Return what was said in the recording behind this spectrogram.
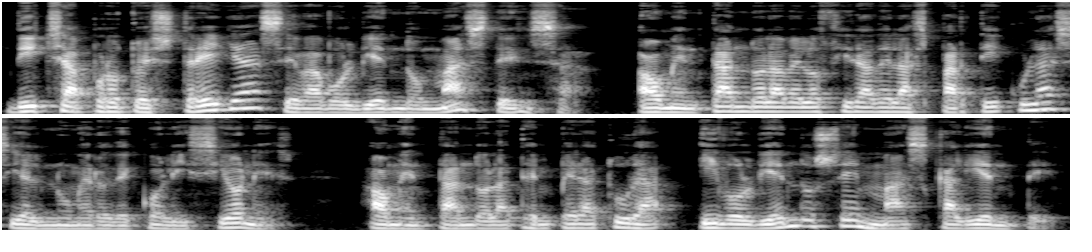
Dicha protoestrella se va volviendo más densa, aumentando la velocidad de las partículas y el número de colisiones, aumentando la temperatura y volviéndose más caliente.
